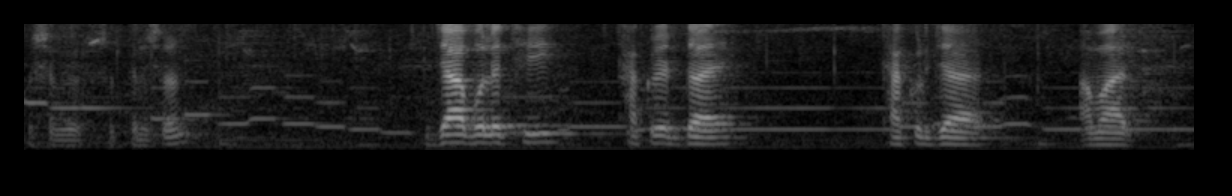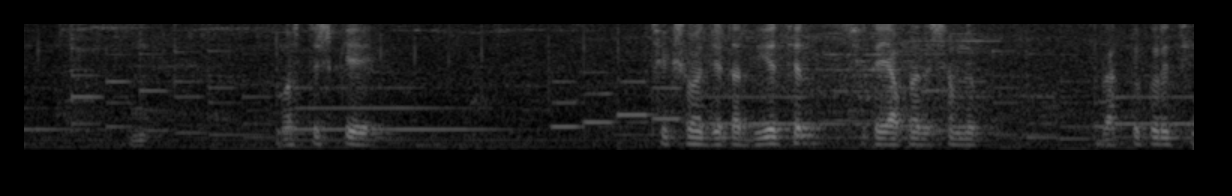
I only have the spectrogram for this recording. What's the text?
প্রসঙ্গ সত্যানুসরণ। যা বলেছি ঠাকুরের দয় ঠাকুর যা আমার মস্তিষ্কে ঠিক সময় যেটা দিয়েছেন, সেটাই আপনাদের সামনে ব্যক্ত করেছি।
